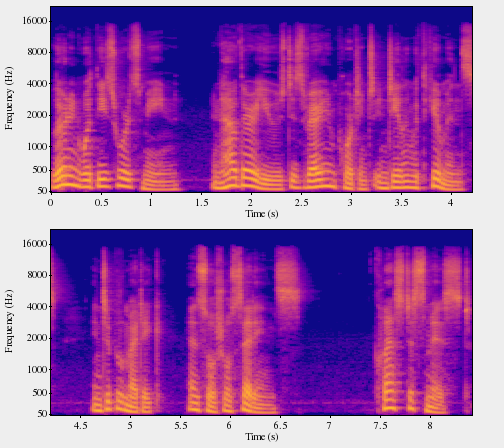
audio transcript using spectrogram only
Learning what these words mean and how they are used is very important in dealing with humans in diplomatic and social settings. Class dismissed.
